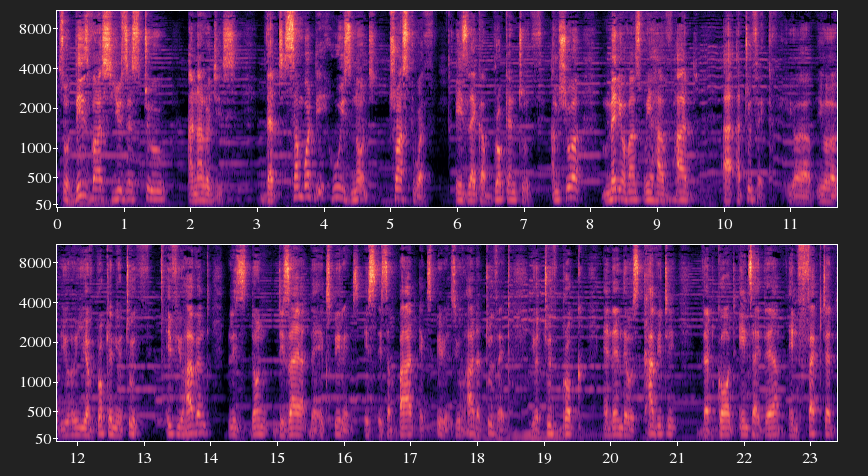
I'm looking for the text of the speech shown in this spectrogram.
so this verse uses two analogies that somebody who is not trustworthy is like a broken tooth i'm sure many of us we have had a, a toothache you, are, you, are, you, you have broken your tooth if you haven't, please don't desire the experience. It's, it's a bad experience. You've had a toothache, your tooth broke, and then there was cavity that got inside there, infected,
